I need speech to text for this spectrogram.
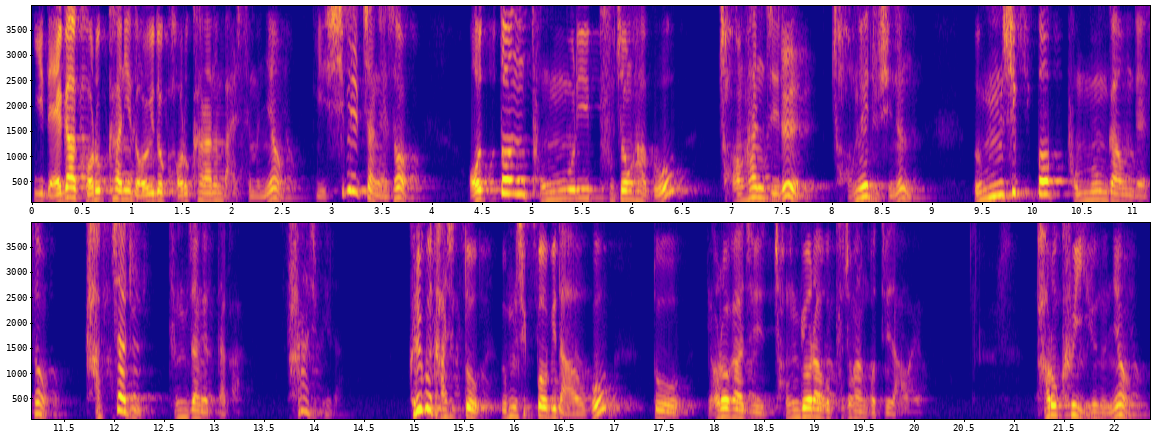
이 내가 거룩하니 너희도 거룩하라는 말씀은요, 이 11장에서 어떤 동물이 부정하고 정한지를 정해 주시는 음식법 본문 가운데서 갑자기 등장했다가 사라집니다. 그리고 다시 또 음식법이 나오고 또 여러 가지 정결하고 부정한 것들이 나와요. 바로 그 이유는요.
